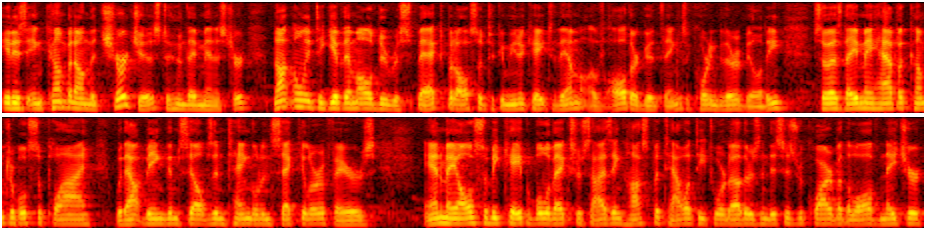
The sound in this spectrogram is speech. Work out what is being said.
It is incumbent on the churches to whom they minister not only to give them all due respect, but also to communicate to them of all their good things according to their ability, so as they may have a comfortable supply without being themselves entangled in secular affairs and may also be capable of exercising hospitality toward others, and this is required by the law of nature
